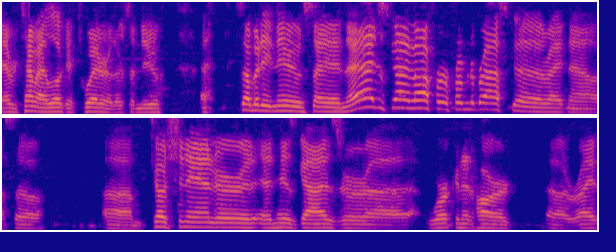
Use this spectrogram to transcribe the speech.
every time I look at Twitter, there's a new somebody new saying, "I just got an offer from Nebraska right now." So um, Coach Chinander and his guys are uh, working it hard uh, right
